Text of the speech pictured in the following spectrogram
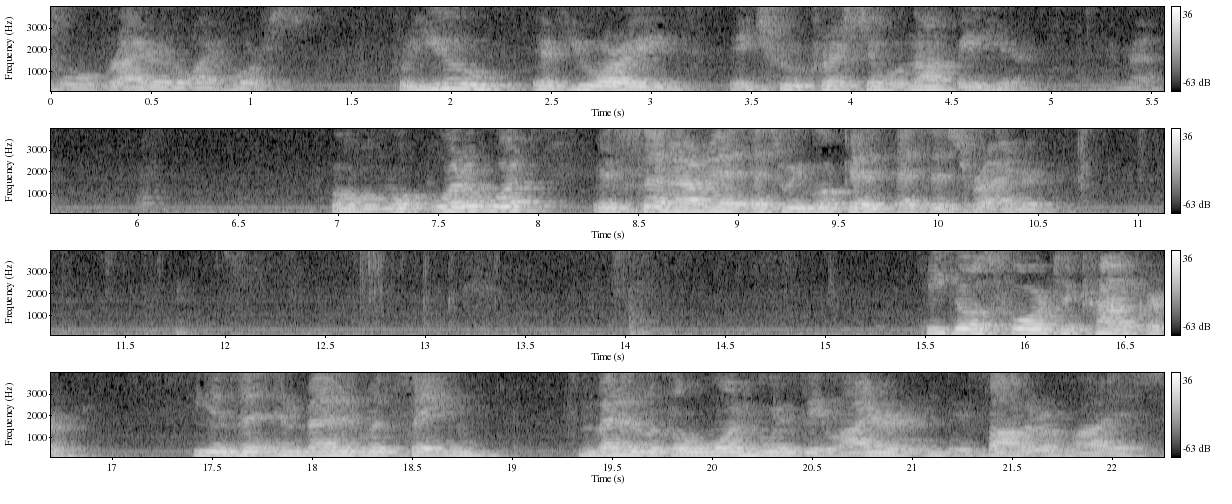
rider of the white horse. For you, if you are a, a true Christian, will not be here. Amen. Well, what, what is set out as we look at, at this rider? He goes forward to conquer. He is embedded with Satan, embedded with the one who is the liar and the father of lies.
